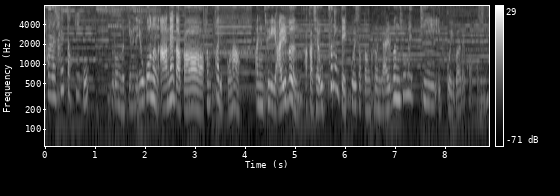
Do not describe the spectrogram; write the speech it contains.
팔을 살짝 끼고 이런 느낌인데 이거는 안에다가 반팔 입거나 아니면 되게 얇은 아까 제 오프닝 때 입고 있었던 그런 얇은 소매티 입고 입어야 될 것 같거든요.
